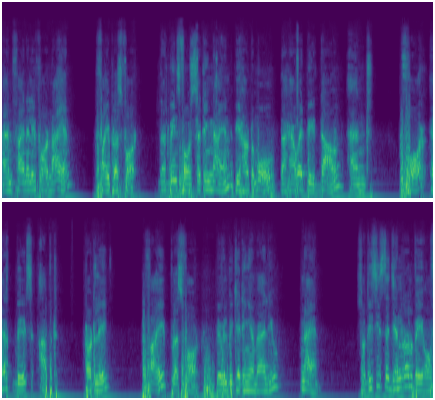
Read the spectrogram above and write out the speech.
And finally for 9, 5 plus 4. That means for setting 9, we have to move the heaven bead down and 4 earth beads up. Totally 5 plus 4. We will be getting a value 9. So this is the general way of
